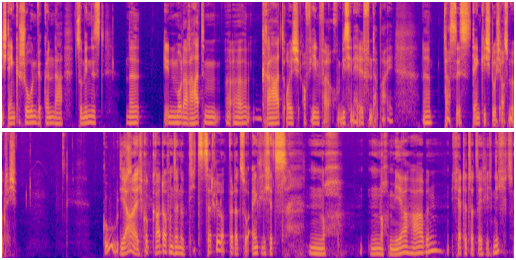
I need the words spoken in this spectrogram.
Ich denke schon, wir können da zumindest ne, in moderatem äh, Grad euch auf jeden Fall auch ein bisschen helfen dabei. Ne? Das ist, denke ich, durchaus möglich. Gut. Ja, ich gucke gerade auf unseren Notizzettel, ob wir dazu eigentlich jetzt noch, noch mehr haben. Ich hätte tatsächlich nichts.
